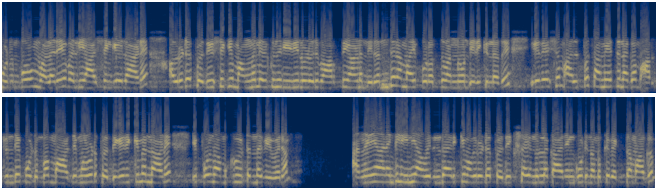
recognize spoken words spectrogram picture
കുടുംബവും വളരെ വലിയ ആശങ്കയിലാണ്. അവരുടെ പ്രതീക്ഷയ്ക്ക് മങ്ങലേൽക്കുന്ന രീതിയിലുള്ള ഒരു വാർത്തയാണ് നിരന്തരമായി പുറത്തു വന്നുകൊണ്ടിരിക്കുന്നത്. ഏകദേശം അല്പസമയത്തിനകം അർജുന്റെ കുടുംബം മാധ്യമങ്ങളോട് പ്രതികരിക്കുമെന്നാണ് ഇപ്പോൾ നമുക്ക് കിട്ടുന്ന വിവരം. അങ്ങനെയാണെങ്കിൽ ഇനി അവരെന്തായിരിക്കും അവരുടെ പ്രതീക്ഷ എന്നുള്ള കാര്യം കൂടി നമുക്ക് വ്യക്തമാകും.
